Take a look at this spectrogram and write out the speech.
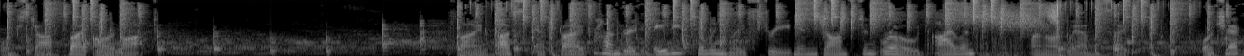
or stop by our lot. Find us at 580 Killingly Street in Johnston, Rhode Island on our website or check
